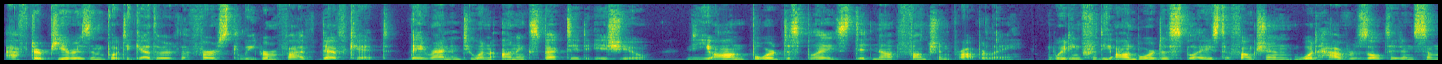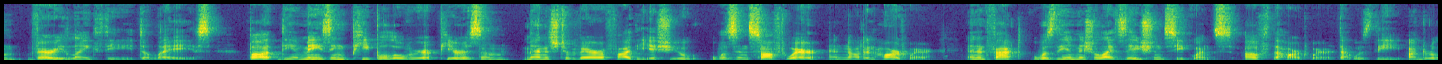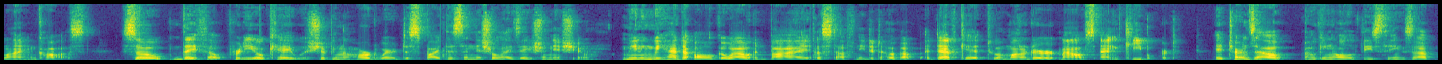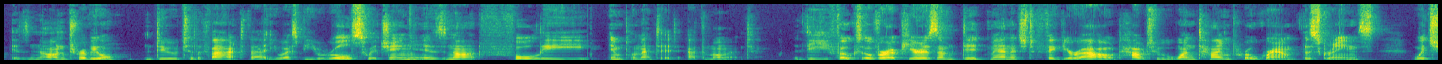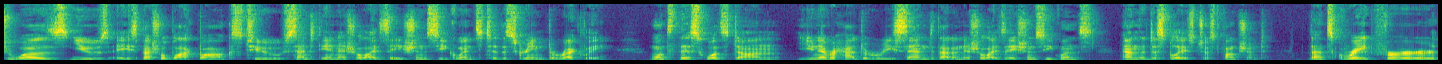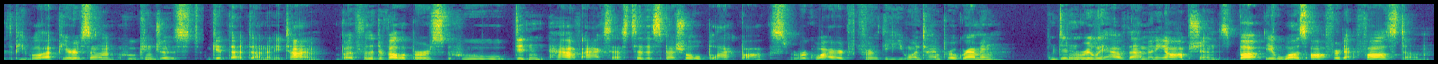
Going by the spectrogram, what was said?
After Purism put together the first Librem 5 dev kit, they ran into an unexpected issue. The onboard displays did not function properly. Waiting for the onboard displays to function would have resulted in some very lengthy delays, but the amazing people over at Purism managed to verify the issue was in software and not in hardware, and in fact was the initialization sequence of the hardware that was the underlying cause. So they felt pretty okay with shipping the hardware despite this initialization issue, meaning we had to all go out and buy the stuff needed to hook up a dev kit to a monitor, mouse, and keyboard. It turns out hooking all of these things up is non-trivial due to the fact that USB role switching is not fully implemented at the moment. The folks over at Purism did manage to figure out how to one-time program the screens, which was use a special black box to send the initialization sequence to the screen directly. Once this was done, you never had to resend that initialization sequence, and the displays just functioned. That's great for the people at Purism who can just get that done anytime. But for the developers who didn't have access to the special black box required for the one-time programming, didn't really have that many options, but it was offered at FOSDEM.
